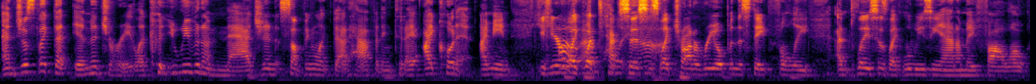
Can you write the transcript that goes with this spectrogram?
And just like that imagery, like, could you even imagine something like that happening today? I couldn't. I mean, you hear Oh, like what Texas is like trying to reopen the state fully, and places like Louisiana may follow.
